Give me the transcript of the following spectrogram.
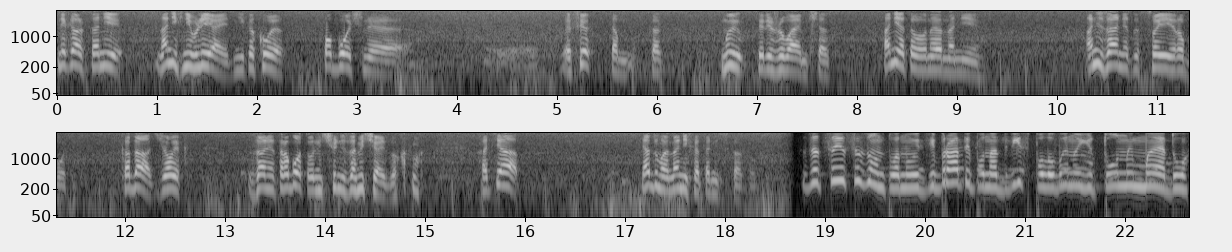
Мне кажется, они, на них не влияет никакое побочное э, эффект, там, как мы переживаем сейчас. Они этого, наверное, не... Они заняты своей работой. Когда человек занят работой, он ничего не замечает вокруг. Хотя я думаю, на них это не сказывалось. За цей сезон планують зібрати понад 2,5 тонни меду.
